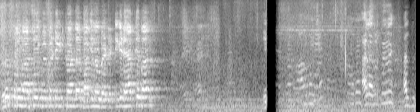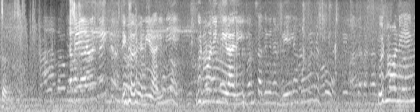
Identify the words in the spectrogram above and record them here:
ग्रुप परिवार से एक मेंबर टिकट काउंटर बाकी लोग बैठे। टिकट है आपके पास? इधर है Nirali good morning Nirali. Good morning.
